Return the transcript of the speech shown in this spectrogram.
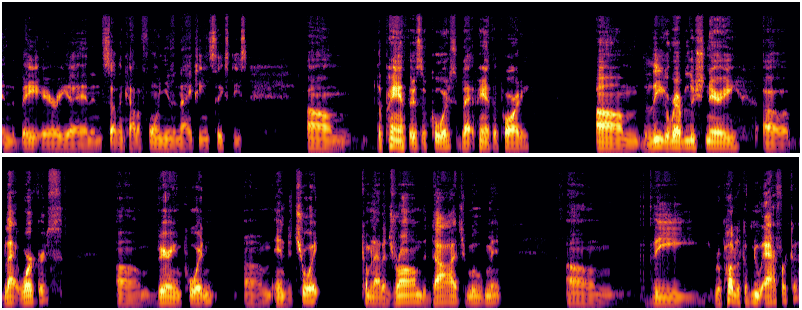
in the Bay Area and in Southern California in the 1960s. Um, the Panthers, of course, Black Panther Party, um, the League of Revolutionary uh, Black Workers, um, very important um, in Detroit, coming out of Drum, the Dodge movement, um, the Republic of New Africa,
